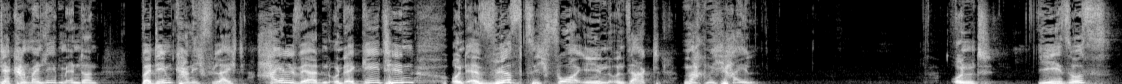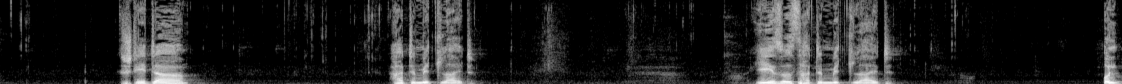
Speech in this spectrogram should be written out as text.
der kann mein Leben ändern bei dem kann ich vielleicht heil werden. Und er geht hin und er wirft sich vor ihn und sagt, mach mich heil. Und Jesus steht da, hatte Mitleid. Jesus hatte Mitleid. Und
